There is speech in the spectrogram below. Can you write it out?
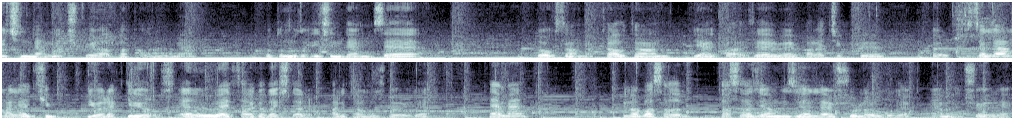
İçinden ne çıkıyor bakalım hemen. Kutumuzun içinden ise 90'lık kalkan, yelpaze ve para çıktı. Selamun aleyküm diyerek giriyoruz. Evet arkadaşlar haritamız böyle. Hemen buna basalım. Kasılacağımız yerler şuralar olacak. Hemen şöyle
